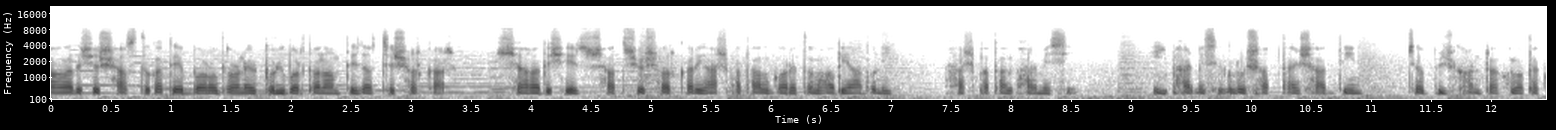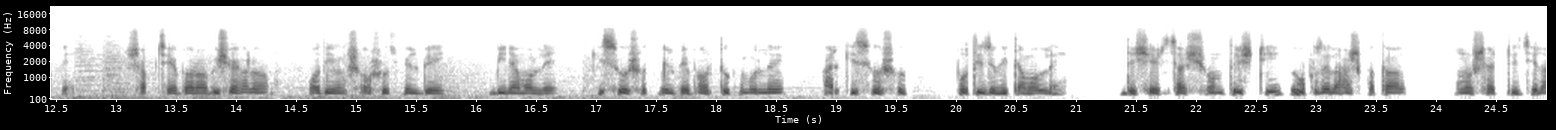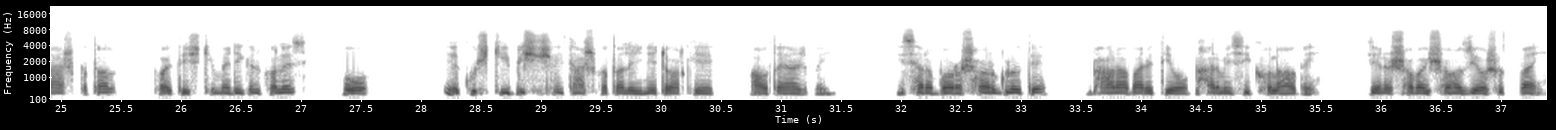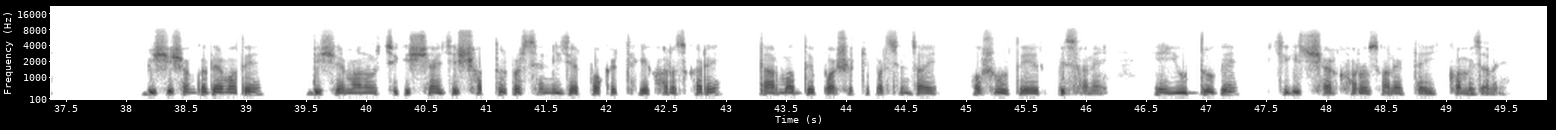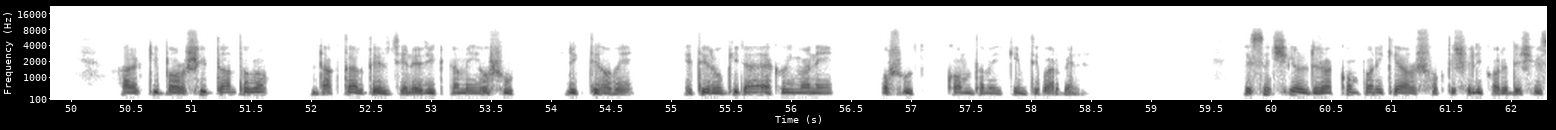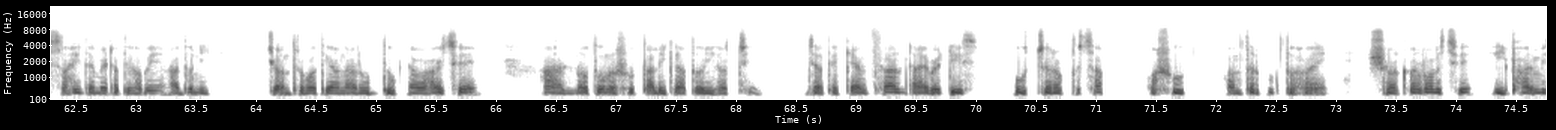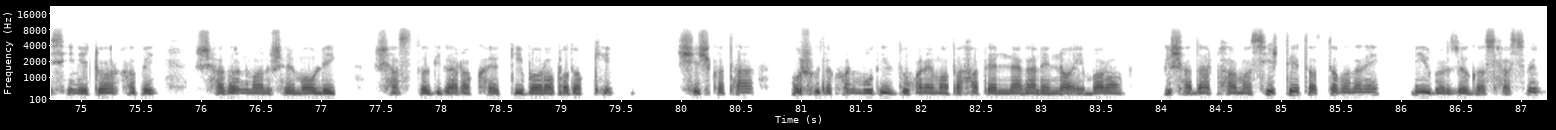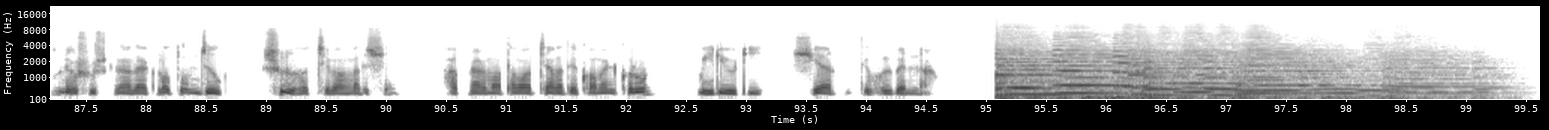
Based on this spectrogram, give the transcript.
বাংলাদেশের স্বাস্থ্য খাতে বড় ধরনের পরিবর্তন আনতে যাচ্ছে সরকার। সারা দেশের সাতশো সরকারি হাসপাতাল গড়ে তোলা হবে আধুনিক হাসপাতাল ফার্মেসি। এই ফার্মেসিগুলো সপ্তাহে সাত দিন, চব্বিশ ঘণ্টা খোলা থাকবে। সবচেয়ে বড় বিষয় হলো, অধিকাংশ ওষুধ মিলবে বিনামূল্যে। কিছু ওষুধ মিলবে ভর্তুকি মূল্যে আর কিছু ওষুধ প্রতিযোগিতা মূল্যে। দেশের চারশো উনত্রিশটি উপজেলা হাসপাতাল, উনষাটটি জেলা হাসপাতাল, পঁয়ত্রিশটি মেডিকেল কলেজ ও একুশটি বিশেষায়িত হাসপাতাল এই নেটওয়ার্কের আওতায় আসবে। এছাড়া বড় শহরগুলোতে ভাড়া বাড়িতেও ফার্মেসি খোলা হবে, যেন সবাই সহজে ওষুধ পায়। বিশেষজ্ঞদের মতে, দেশের মানুষ চিকিৎসায় যে সত্তর পার্সেন্ট নিজের পকেট থেকে খরচ করে, তার মধ্যে পঁয়ষট্টি পার্সেন্ট যায় ওষুধের পেছনে। এই উদ্যোগে চিকিৎসার খরচ অনেকটাই কমে যাবে। আরেকটি বড় সিদ্ধান্ত হলো, ডাক্তারদের জেনেরিক নামে ওষুধ লিখতে হবে। এতে রোগীরা একই মানে ওষুধ কম দামে কিনতে পারবেন। এসেনশিয়াল ড্রাগ কোম্পানিকে আরও শক্তিশালী করে দেশের চাহিদা মেটাতে হবে। আধুনিক যন্ত্রপাতি আনার উদ্যোগ নেওয়া হয়েছে আর নতুন ওষুধ তালিকা তৈরি হচ্ছে যাতে ক্যান্সার, ডায়াবেটিস, উচ্চ রক্তচাপ, ওষুধ অন্তর্ভুক্ত হয়। সরকার বলেছে এই ফার্মেসি নেটওয়ার্ক হবে সাধারণ মানুষের মৌলিক স্বাস্থ্য অধিকার রক্ষা একটি বড় পদক্ষেপ। শেষ কথা, ওষুধ এখন মুদির দোকানের মতো হাতের নাগালে নয়, বরং পেশাদার ফার্মাসিস্টদের তত্ত্বাবধানে নির্ভরযোগ্য সাশ্রয়মূল্যে শুষ্ক এক নতুন যুগ শুরু হচ্ছে বাংলাদেশে। আপনার মতামত জানাতে কমেন্ট করুন। ভিডিওটি শেয়ার করতে ভুলবেন না।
